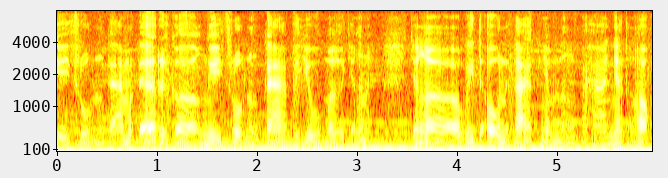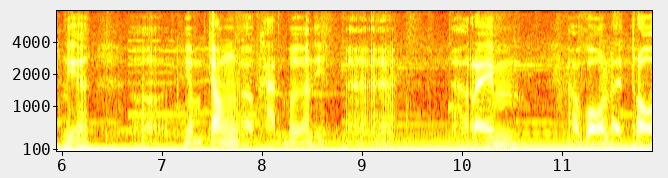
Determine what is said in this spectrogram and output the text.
ងាយស្រួលក្នុងការ model ឬក៏ងាយស្រួលក្នុងការ view មើលអញ្ចឹងណាអញ្ចឹងវីដេអូនេះដែរខ្ញុំនឹងបង្ហាញអ្នកទាំងអស់គ្នា ខ្ញុំចង់ខាត់មើលអានេះ RAM wall ដែល draw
